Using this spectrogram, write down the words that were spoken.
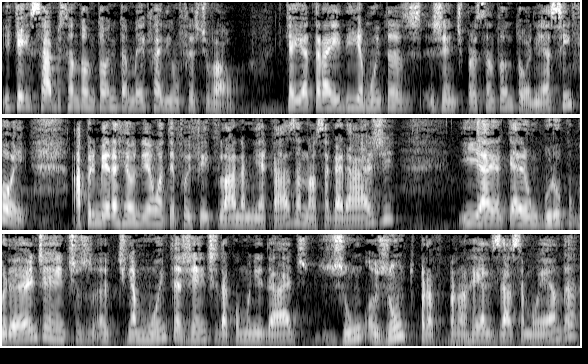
e quem sabe Santo Antônio também faria um festival que aí atrairia muita gente para Santo Antônio. E assim foi. A primeira reunião até foi feita lá na minha casa, na nossa garagem, e era um grupo grande, a gente tinha muita gente da comunidade jun, junto para realizar essa moenda.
